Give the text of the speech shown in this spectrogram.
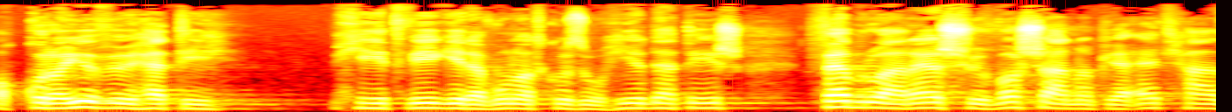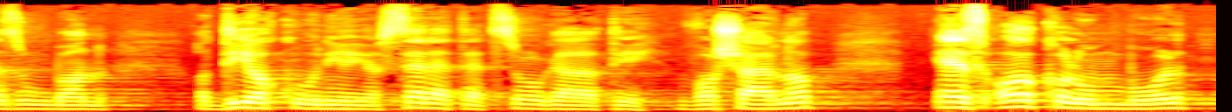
Akkor a jövő heti hét végére vonatkozó hirdetés február első vasárnapja egyházunkban a diakóniai, a szeretet szolgálati vasárnap. Ez alkalomból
